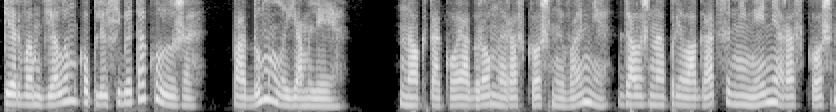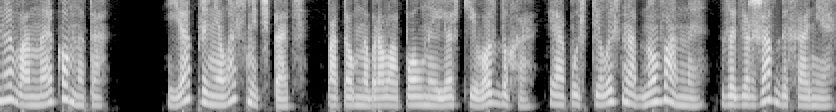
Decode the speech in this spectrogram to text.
первым делом куплю себе такую же, подумала я млея. Но к такой огромной роскошной ванне должна прилагаться не менее роскошная ванная комната. Я принялась мечтать, Потом набрала полные легкие воздуха и опустилась на дно ванны, задержав дыхание.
